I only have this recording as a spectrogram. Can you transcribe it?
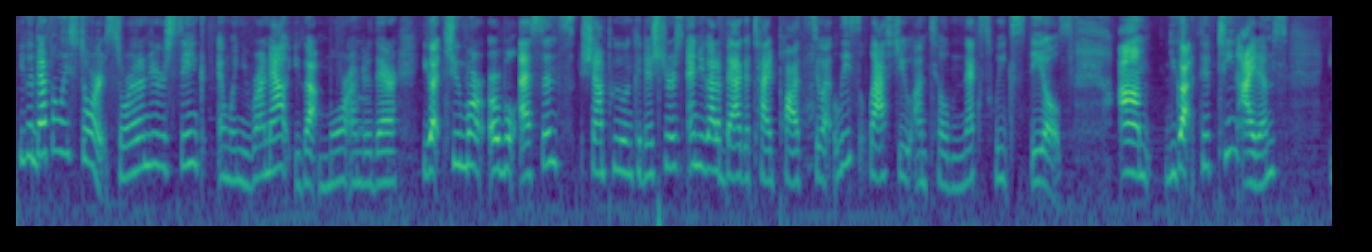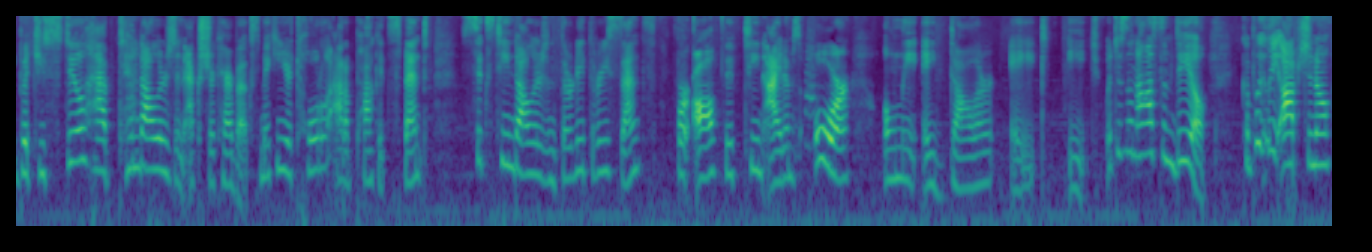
You can definitely store it. Store it under your sink. And when you run out, you got more under there. You got two more herbal essence shampoo and conditioners. And you got a bag of Tide Pods to at least last you until next week's deals. Um, you got 15 items but you still have $10 in extra care bucks, making your total out of pocket spent $16.33 for all 15 items or only a dollar eight each, which is an awesome deal completely optional.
